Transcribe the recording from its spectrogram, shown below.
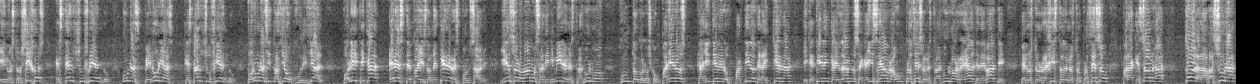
y nuestros hijos estén sufriendo unas penurias que están sufriendo por una situación judicial política en este país donde tiene responsable. Y eso lo vamos a dirimir en Estrasburgo junto con los compañeros que allí tienen los partidos de la izquierda y que tienen que ayudarnos a que allí se abra un proceso en Estrasburgo real de debate de nuestro registro, de nuestro proceso para que salga toda la basura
